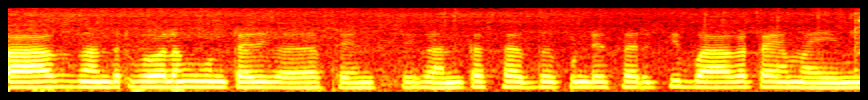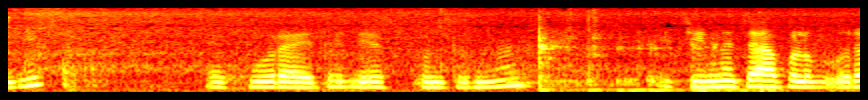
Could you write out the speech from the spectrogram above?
బాగా గందరగోళంగా ఉంటుంది కదా ఫ్రెండ్స్. ఇక అంతా సర్దుకునేసరికి బాగా టైం అయింది. కూర అయితే చేసుకుంటున్నా. ఈ చిన్న చేపల కూర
